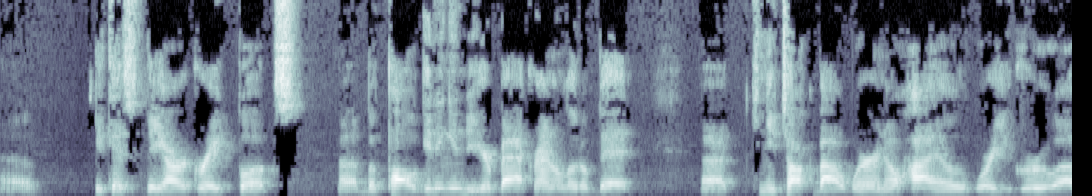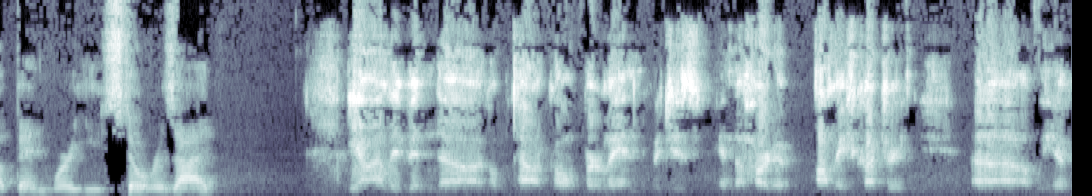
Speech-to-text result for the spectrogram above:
uh, because they are great books. Uh, but, Paul, getting into your background a little bit, uh, can you talk about where in Ohio, where you grew up, and where you still reside? Yeah, I live in uh, a town called Berlin, which is in the heart of Amish country. Uh, we have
